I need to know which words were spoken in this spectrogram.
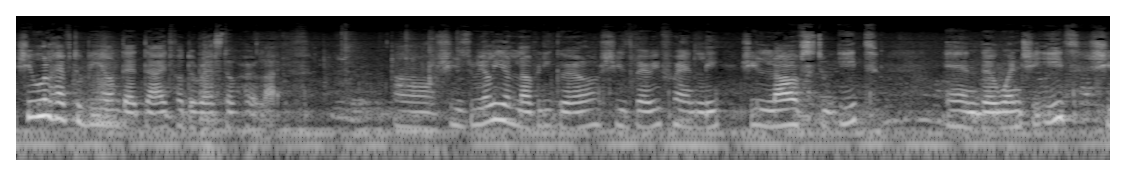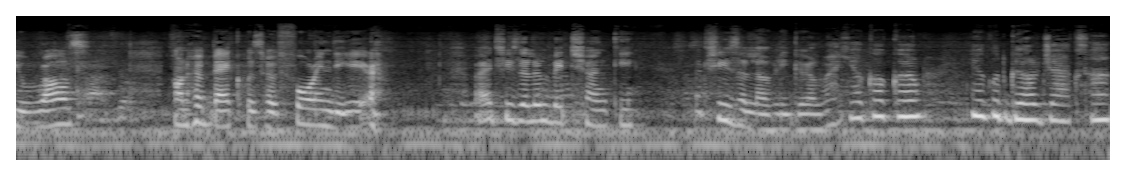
she will have to be on that diet for the rest of her life. Uh, she's really a lovely girl. She's very friendly. She loves to eat. And uh, when she eats, she rolls on her back with her four in the air. Right? She's a little bit chunky. But she's a lovely girl, right? You're a good girl. You're a good girl, Jax, huh?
